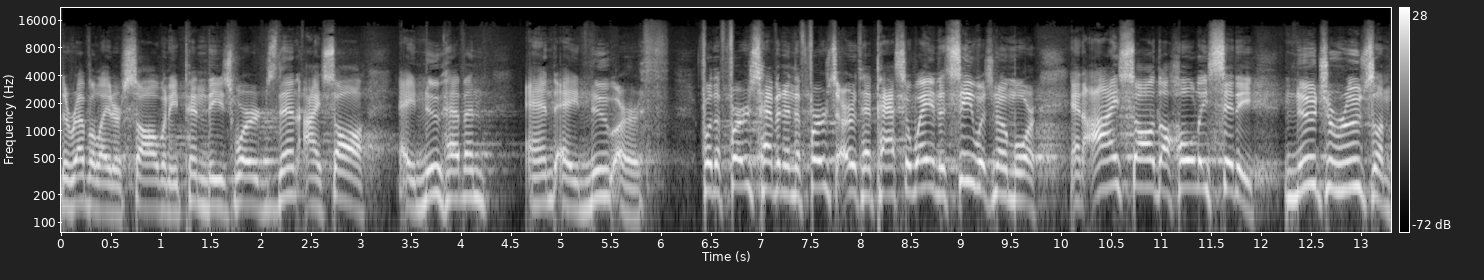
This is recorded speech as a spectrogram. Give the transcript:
the Revelator saw when he penned these words Then I saw a new heaven and a new earth. For the first heaven and the first earth had passed away, and the sea was no more. And I saw the holy city, New Jerusalem,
